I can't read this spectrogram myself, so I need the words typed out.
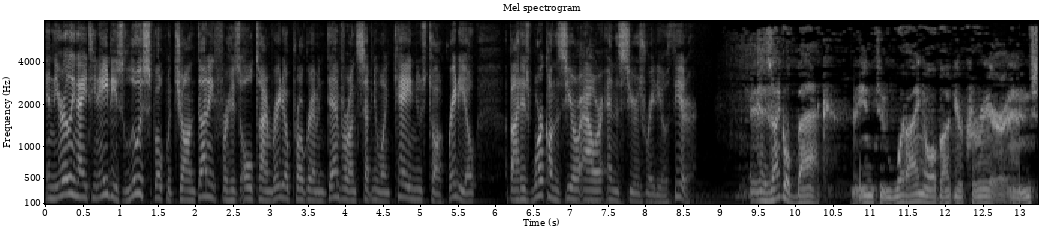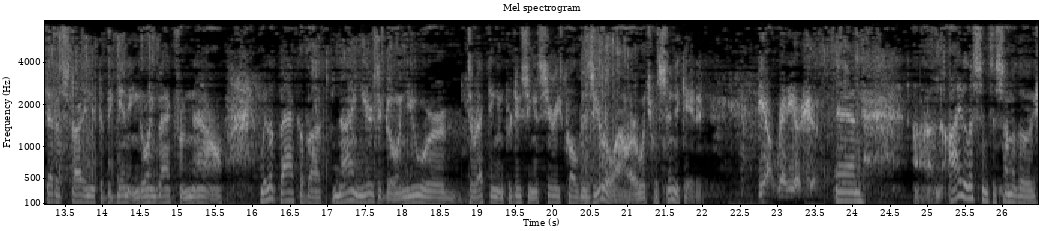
In the early 1980s, Lewis spoke with John Dunning for his old time radio program in Denver on 71K News Talk Radio about his work on the Zero Hour and the Sears Radio Theater. As I go back into what I know about your career, and instead of starting at the beginning, going back from now, we look back about nine years ago, and you were directing and producing a series called The Zero Hour, which was syndicated. Yeah, radio show. And uh, I listened to some of those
